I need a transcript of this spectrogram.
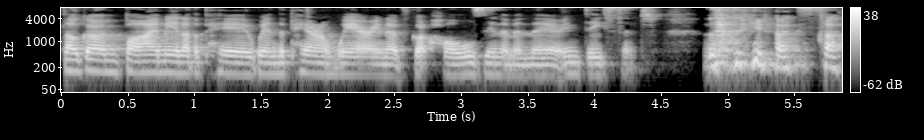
They'll go and buy me another pair when the pair I'm wearing have got holes in them and they're indecent. you know, so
